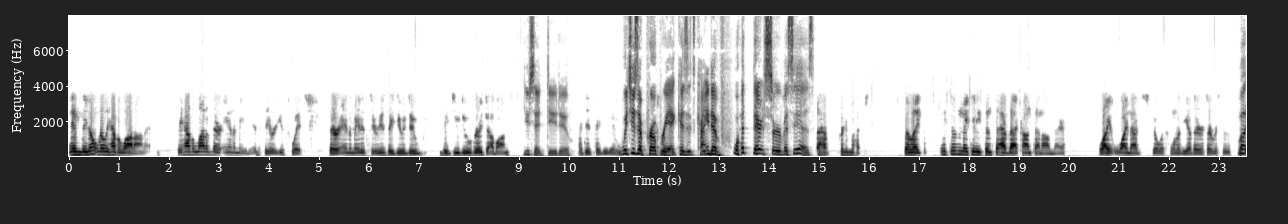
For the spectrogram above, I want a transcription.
and they don't really have a lot on it. They have a lot of their animated series, which their animated series. They do do they do do a great job on. You said doo doo. I did say doo doo, which is appropriate because it's kind of what their service is. Uh, pretty much. But like, it doesn't make any sense to have that content on there. Why why not just go with one of the other services? Well,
